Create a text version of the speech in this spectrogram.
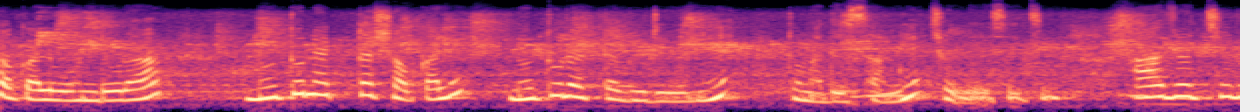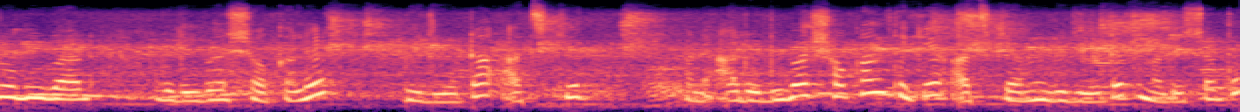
সকাল বন্ধুরা। নতুন একটা সকালে নতুন একটা ভিডিও নিয়ে তোমাদের সামনে চলে এসেছি। আজ হচ্ছে রবিবার। রবিবার সকালে ভিডিওটা আজকে মানে আর রবিবার সকাল থেকে আজকে আমি ভিডিওটা তোমাদের সাথে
